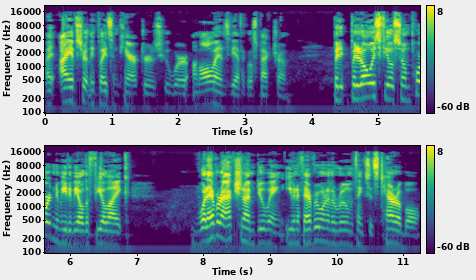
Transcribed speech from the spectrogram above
I, I have certainly played some characters who were on all ends of the ethical spectrum, but it, but it always feels so important to me to be able to feel like whatever action I'm doing, even if everyone in the room thinks it's terrible,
